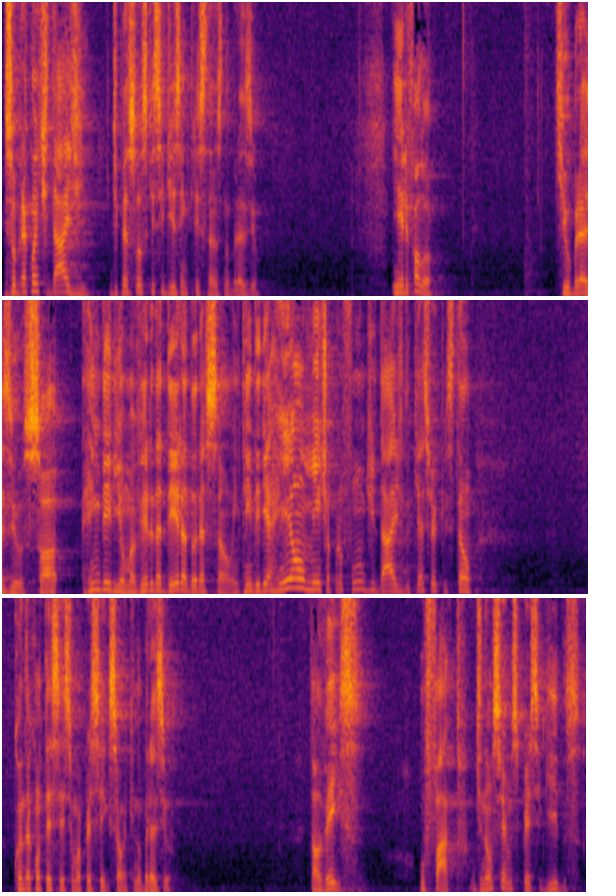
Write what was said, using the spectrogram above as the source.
e sobre a quantidade de pessoas que se dizem cristãs no Brasil. E ele falou que o Brasil só renderia uma verdadeira adoração, entenderia realmente a profundidade do que é ser cristão quando acontecesse uma perseguição aqui no Brasil. Talvez o fato de não sermos perseguidos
